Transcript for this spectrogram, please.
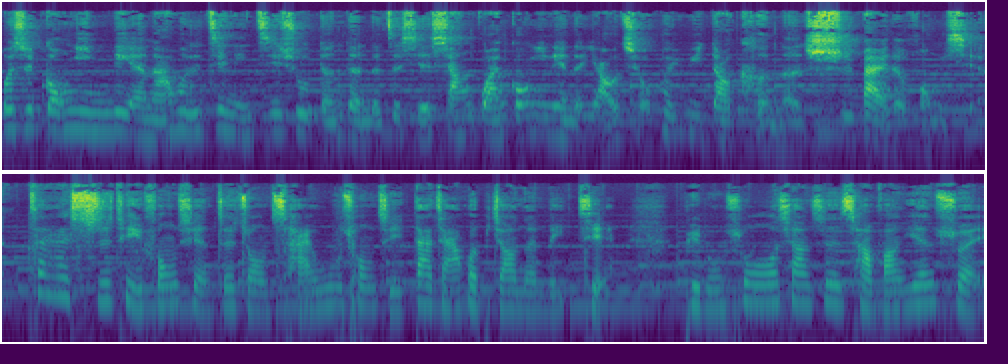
或是供应链啊，或是近邻技术等等的这些相关供应链的要求，会遇到可能失败的风险。在实体风险这种财务冲击，大家会比较能理解。比如说，像是厂房淹水，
